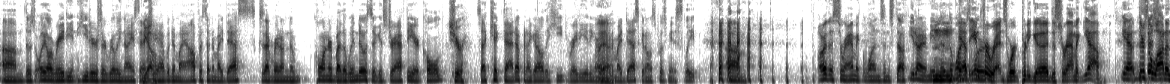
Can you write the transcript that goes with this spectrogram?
um, those oil radiant heaters are really nice. I actually Yeah. have it in my office under my desk because I'm right on the corner by the window, so it gets drafty or cold. Sure. So I kicked that up, and I got all the heat radiating right Oh, yeah. up into my desk. It almost puts me to sleep. Um, or the ceramic ones and stuff. You know what I mean? The, the ones Mm-hmm. yeah, the where- infrareds work pretty good. The ceramic, yeah. Yeah, There's a lot of,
